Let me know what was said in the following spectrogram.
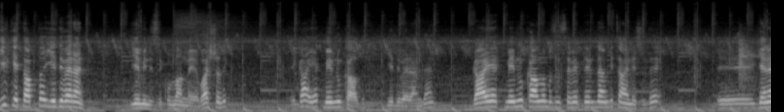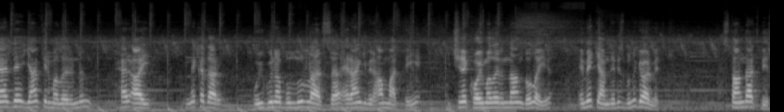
ilk etapta 7 veren yeminizi kullanmaya başladık. E, gayet memnun kaldık 7 verenden. Gayet memnun kalmamızın sebeplerinden bir tanesi de e, genelde yem firmalarının her ay ne kadar uyguna bulurlarsa herhangi bir ham maddeyi içine koymalarından dolayı emek yemde biz bunu görmedik. Standart bir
